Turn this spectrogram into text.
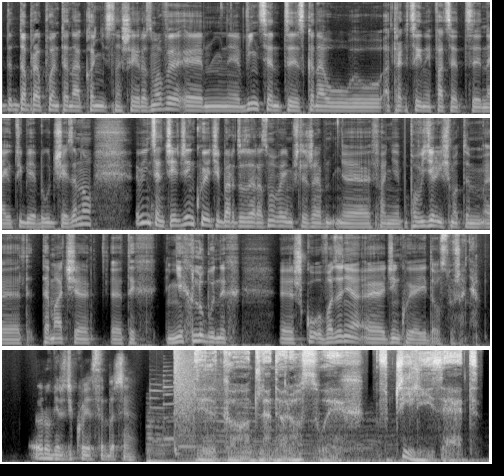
dobra puenta na koniec naszej rozmowy. Y, Vincent z kanału Atrakcyjny Facet na YouTubie był dzisiaj ze mną. Vincencie, dziękuję ci bardzo za rozmowę i myślę, że y, fajnie powiedzieliśmy o tym temacie tych niechlubnych szkół uwodzenia. Dziękuję i do usłyszenia. Również dziękuję serdecznie. Tylko dla dorosłych w Chili Z.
